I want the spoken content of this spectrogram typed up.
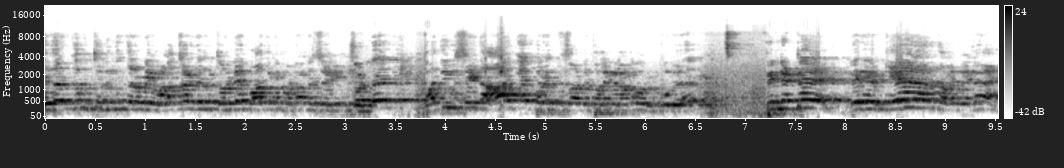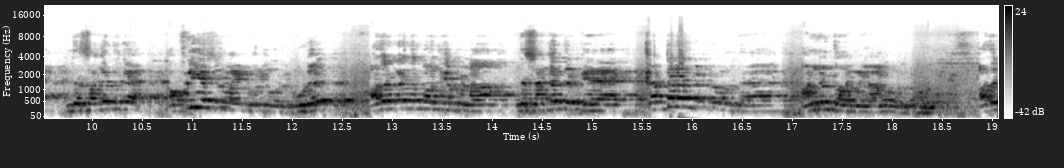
எதற்கும் திரும்ப தன்னுடைய வழக்கறிஞர் தொழிலே பாதிக்கப்பட்டான்னு சொல்லி சொல்லிட்டு பதிவு செய்த ஆர் கே பழனிசாமி தலைமையிலான ஒரு குழு பின்னிட்டு பெரிய கேஆர் தலைமையில இந்த சங்கத்துக்கு அப்ளிகேஷன் வாங்கிட்டு வந்த ஒரு குழு அதற்கடுத்து பாத்தீங்க அப்படின்னா இந்த சங்கத்திற்கு கட்டடம் பெற்று வந்த அண்ணன் தலைமையிலான ஒரு குழு. அது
